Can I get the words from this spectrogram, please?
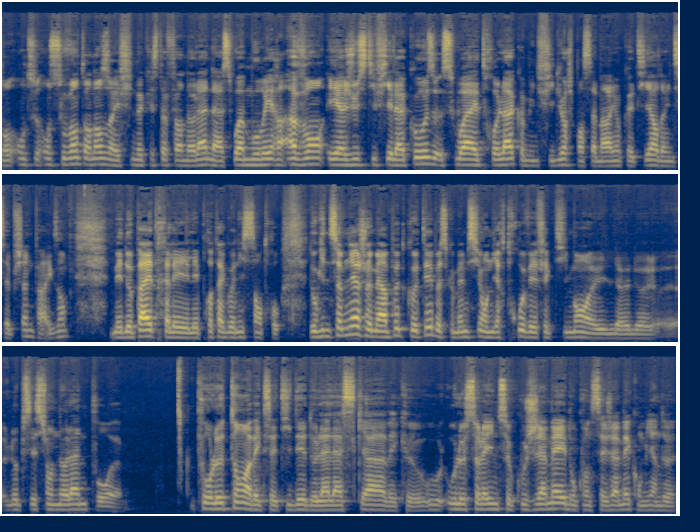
ont, souvent tendance dans les films de Christopher Nolan à soit mourir avant et à justifier la cause, soit être là comme une figure. Je pense à Marion Cotillard dans Inception par exemple mais de pas être les, protagonistes centraux. Donc Insomnia, je le mets un peu de côté parce que même si on y retrouve effectivement euh, l'obsession de Nolan pour euh, pour le temps avec cette idée de l'Alaska avec euh, où, le soleil ne se couche jamais donc on ne sait jamais combien de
